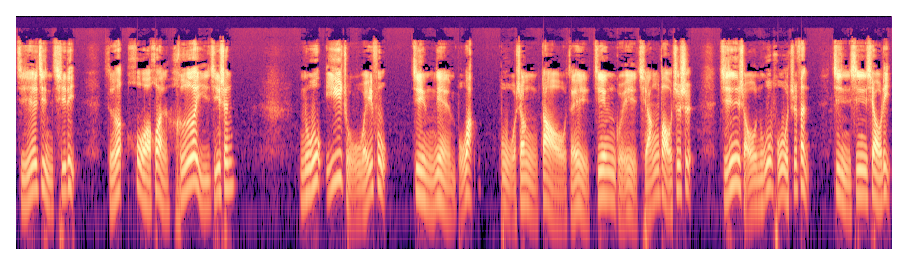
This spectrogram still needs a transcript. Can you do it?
竭尽其力，则祸患何以及身？奴以主为父，敬念不忘，不生盗贼奸诡强暴之事，谨守奴仆之分，尽心效力，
